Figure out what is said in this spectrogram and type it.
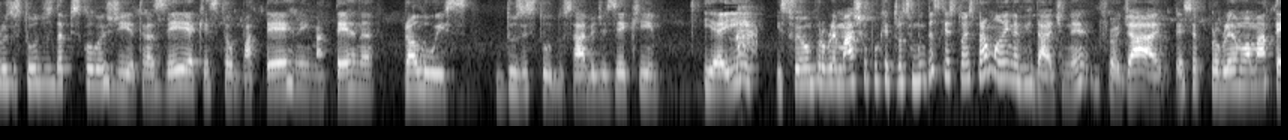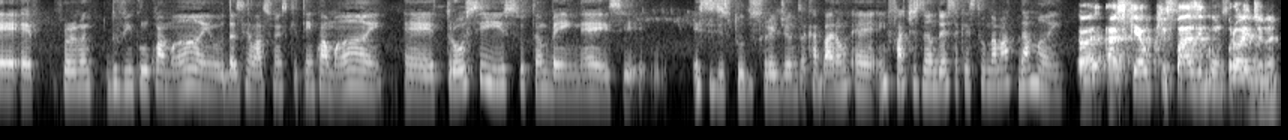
os estudos da psicologia, trazer a questão paterna e materna para a luz dos estudos, sabe? Dizer que e aí, isso foi uma problemática porque trouxe muitas questões para a mãe, na verdade, né? O Freud, ah, esse é problema mater é problema do vínculo com a mãe, ou das relações que tem com a mãe, é, trouxe isso também, né? Esse, esses estudos freudianos acabaram é, enfatizando essa questão da, da mãe. Eu acho que é o que fazem com Freud, né?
